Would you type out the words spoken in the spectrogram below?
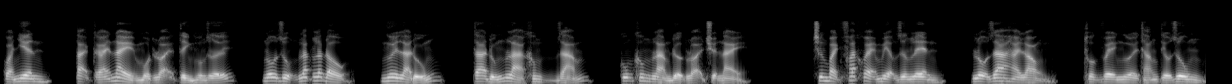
Quả nhiên, tại cái này một loại tình huống giới, nô dụng lắc lắc đầu, ngươi là đúng, ta đúng là không dám, cũng không làm được loại chuyện này. Trương Bạch Phát khỏe miệng dương lên, lộ ra hài lòng, thuộc về người thắng Tiếu Dung,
